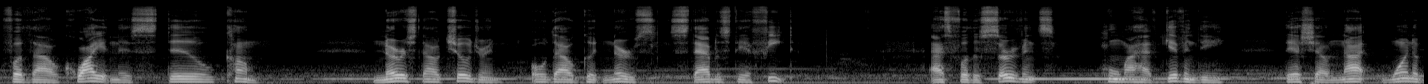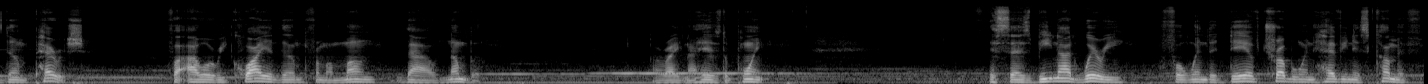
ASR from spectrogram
for thou quietness still come. Nourish thou children, O thou good nurse, establish their feet. As for the servants whom I have given thee, there shall not one of them perish, for I will require them from among thou number. All right, now here's the point. It says, Be not weary, for when the day of trouble and heaviness cometh,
